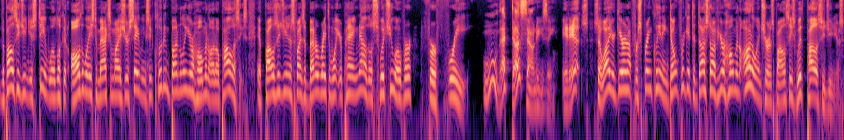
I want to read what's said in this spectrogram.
The Policy Genius team will look at all the ways to maximize your savings, including bundling your home and auto policies. If Policy Genius finds a better rate than what you're paying now, they'll switch you over for free. Ooh, that does sound easy. It is. So while you're gearing up for spring cleaning, don't forget to dust off your home and auto insurance policies with Policy Genius.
